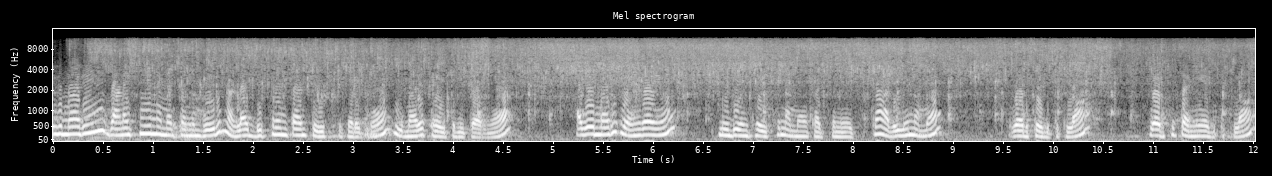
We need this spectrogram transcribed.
இது மாதிரி வணக்கி நம்ம பண்ணும்போது நல்லா டிஃப்ரெண்ட்டான டேஸ்ட் கிடைக்கும். இது மாதிரி ட்ரை பண்ணி பாருங்க. அதே மாதிரி வெங்காயம் மீடியம் சைஸு நம்ம கட் பண்ணி வச்சுட்டு அதையும் நம்ம வறுத்து எடுத்துக்கலாம். வறுத்து தனியாக எடுத்துக்கலாம்.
